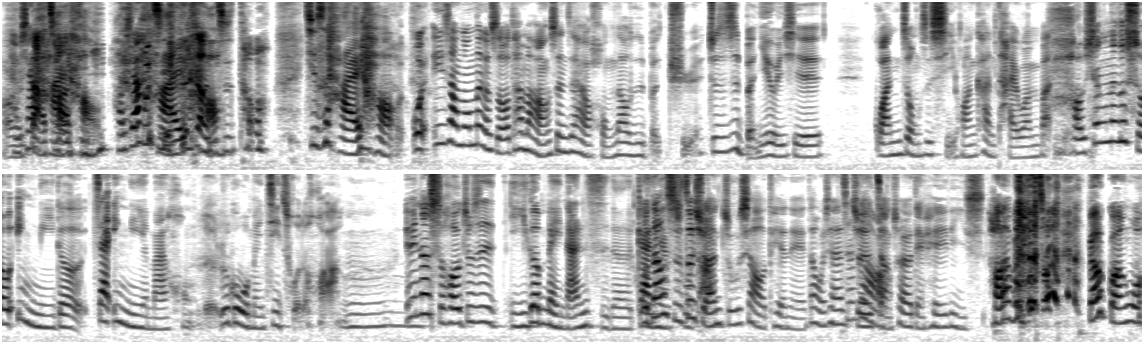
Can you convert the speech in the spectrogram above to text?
好像还好，好像还好。想知道，其实还好。我印象中那个时候，他们好像甚至还有红到日本去，就是日本也有一些观众是喜欢看台湾版的？好像那个时候印尼的在印尼也蛮红的，如果我没记错的话。嗯，因为那时候就是以一个美男子的概念。我当时最喜欢朱孝天诶、欸，但我现在觉得讲出来有点黑历史。好了，不要说，不要管我，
